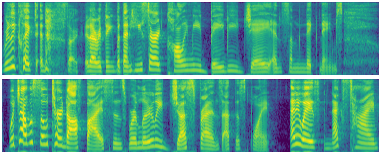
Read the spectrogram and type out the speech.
really clicked and sorry, and everything, but then he started calling me baby J and some nicknames, which I was so turned off by since we're literally just friends at this point. Anyways, next time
